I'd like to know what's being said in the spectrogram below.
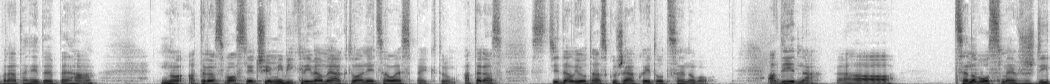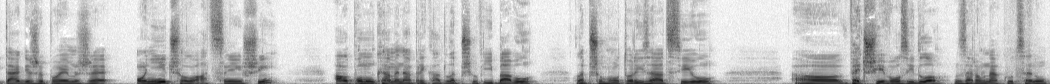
vrátane DPH. No a teraz vlastne, či my vykrývame aktuálne celé spektrum. A teraz ste dali otázku, že ako je to cenovo. Ad jedna, Cenovo sme vždy tak, že poviem, že o niečo lacnejší, ale ponúkame napríklad lepšiu výbavu, lepšiu motorizáciu, väčšie vozidlo za rovnakú cenu.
